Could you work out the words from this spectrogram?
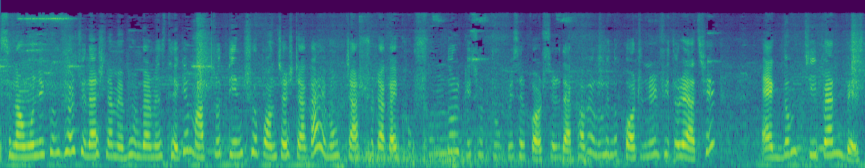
আসসালামু আলাইকুম ভিউ চলে আসলাম এভিএম গার্মেন্টস থেকে। মাত্র তিনশো পঞ্চাশ টাকা এবং চারশো টাকায় খুব সুন্দর কিছু টু পিসের কর্সের দেখাবে, এগুলো কিন্তু কটনের ভিতরে আছে। একদম চিপ অ্যান্ড বেস্ট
